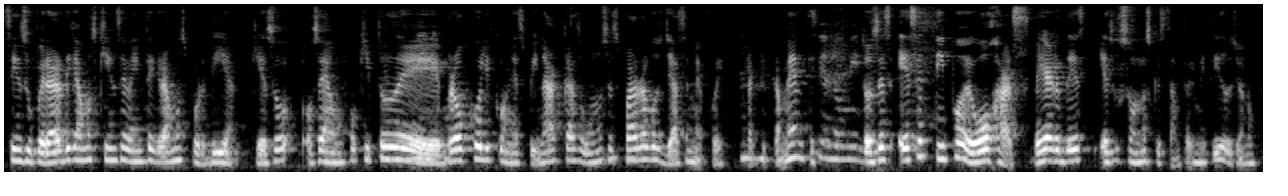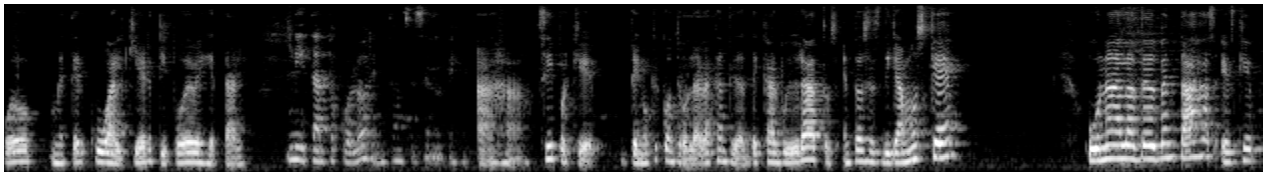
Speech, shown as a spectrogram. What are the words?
sin superar, digamos, 15, 20 gramos por día, que eso, o sea, un poquito de brócoli con espinacas o unos espárragos ya se me fue prácticamente. Entonces, ese tipo de hojas verdes, esos son los que están permitidos. Yo no puedo meter cualquier tipo de vegetal. Ni tanto color, entonces, en los vegetales. Ajá, sí, porque tengo que controlar la cantidad de carbohidratos. Entonces, digamos que una de las desventajas es que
